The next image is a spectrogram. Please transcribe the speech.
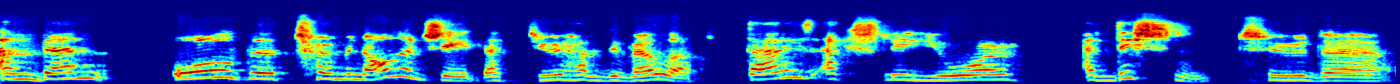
and then all the terminology that you have developed, that is actually your addition to the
